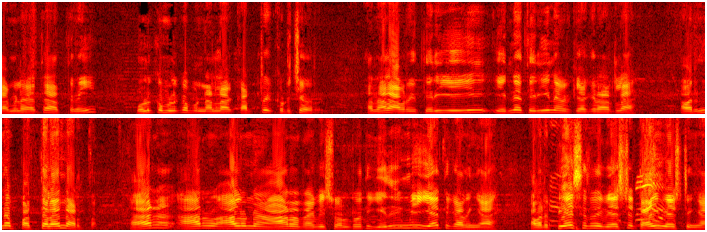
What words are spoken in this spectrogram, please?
தமிழகத்தை அத்தனை முழுக்க முழுக்க நல்லா கற்று குடித்தவர் அதனால் அவருக்கு தெரியும் என்ன தெரியும்னு அவர் கேட்குறாருல அவர் இன்னும் பத்தலைன்னு அர்த்தம். ஆரம் ஆர் ஆளுநர் ஆர் ரவி சொல்கிறது எதுவுமே ஏற்றுக்காதுங்க அவர் பேசுகிறது வேஸ்ட்டு டைம் வேஸ்ட்டுங்க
